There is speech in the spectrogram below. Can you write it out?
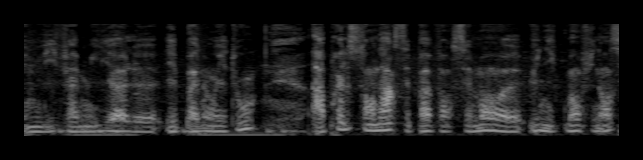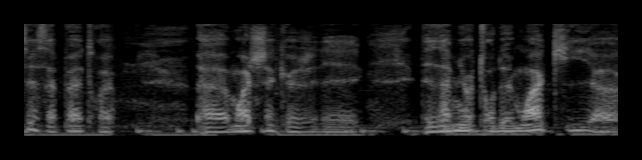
une vie familiale épanouie et tout. Après, le standard c'est pas forcément uniquement financier, ça peut être. Euh, moi, je sais que j'ai des, amis autour de moi qui, euh,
